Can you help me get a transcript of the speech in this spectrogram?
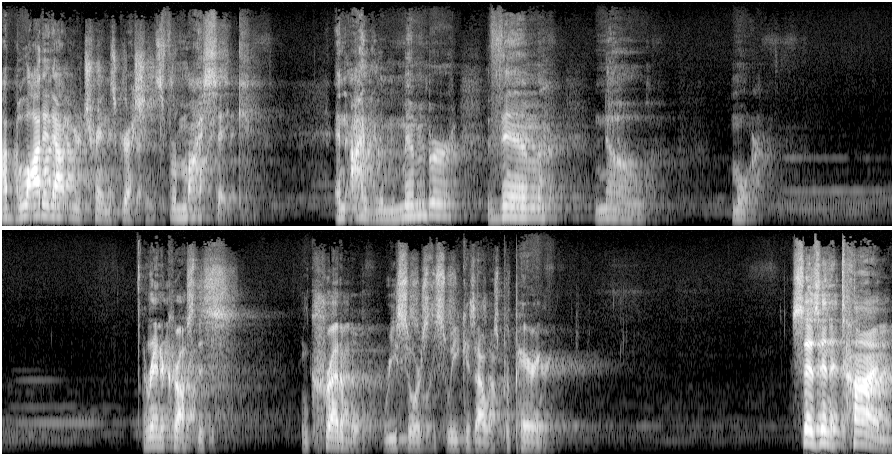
I blotted out your transgressions for my sake, and I remember them no more. I ran across this incredible resource this week as I was preparing. It says, in a time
